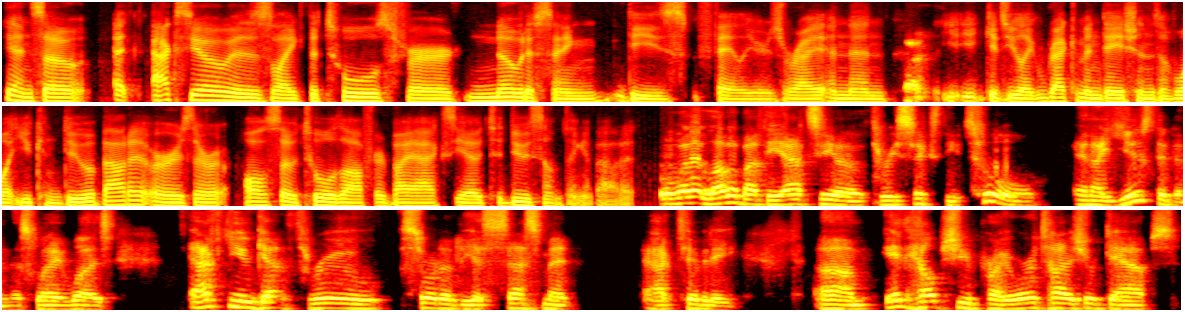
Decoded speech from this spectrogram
Yeah, and so Axio is like the tools for noticing these failures, right? And then yeah. it gives you like recommendations of what you can do about it. Or is there also tools offered by Axio to do something about it? Well, what I love about the Axio 360 tool, and I used it in this way, was after you get through sort of the assessment activity, um, it helps you prioritize your gaps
